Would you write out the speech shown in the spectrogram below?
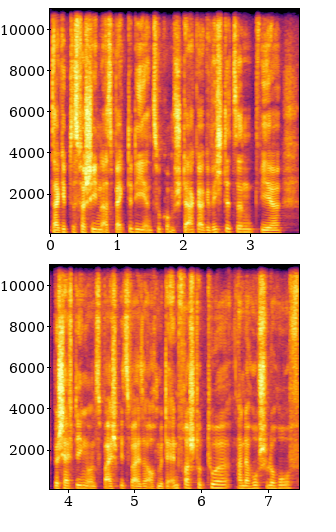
Da gibt es verschiedene Aspekte, die in Zukunft stärker gewichtet sind. Wir beschäftigen uns beispielsweise auch mit der Infrastruktur an der Hochschule Hof.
